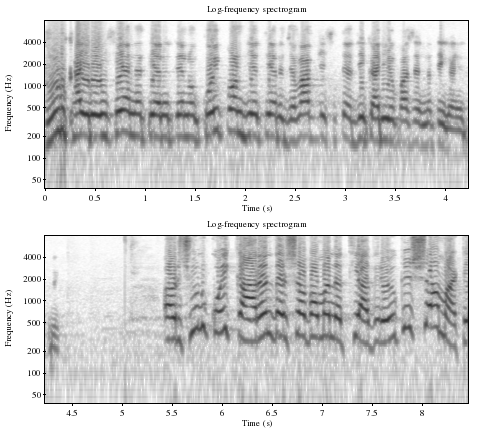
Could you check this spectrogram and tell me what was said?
ધૂળ ખાઈ રહી છે અને અત્યારે તેનો કોઈ પણ જે અત્યારે જવાબ જે છે તે અધિકારીઓ પાસે નથી ગાયત્રી. અર્જુન કોઈ કારણ દર્શાવવામાં નથી આવી રહ્યું કે શા માટે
